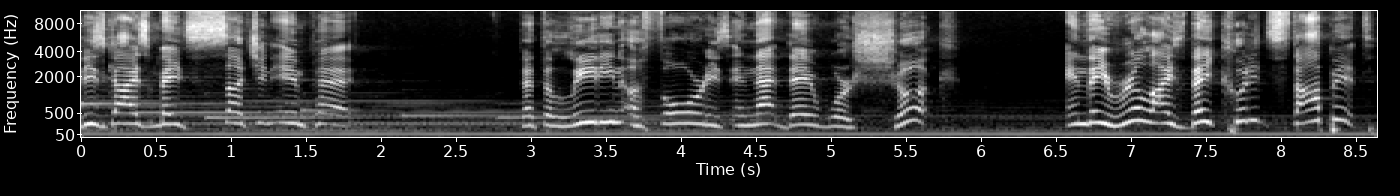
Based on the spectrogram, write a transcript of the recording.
These guys made such an impact that the leading authorities in that day were shook and they realized they couldn't stop it.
